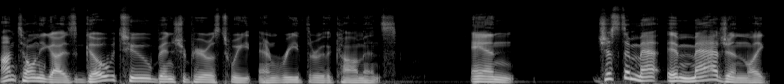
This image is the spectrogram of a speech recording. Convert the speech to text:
I'm telling you guys, go to Ben Shapiro's tweet and read through the comments, and just ima- imagine like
